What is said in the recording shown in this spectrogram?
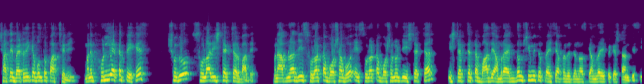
সাথে ব্যাটারি কেবল তো পাচ্ছেনই। মানে ফুললি একটা প্যাকেজ শুধু সোলার স্ট্রাকচার বাদে। মানে আমরা যে সোলারটা বসাবো, এই সোলারটা বসানোর যে স্ট্রাকচার স্ট্রাকচারটা বাদে আমরা একদম সীমিত প্রাইসে আপনাদের জন্য আজকে আমরা এই প্যাকেজটা আনতেছি।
